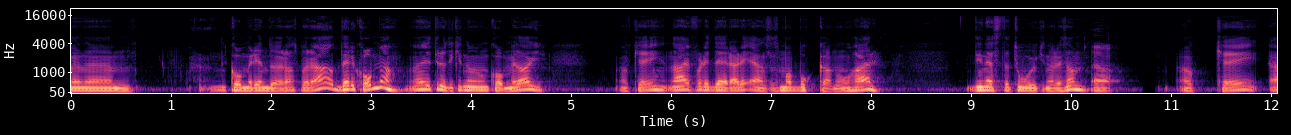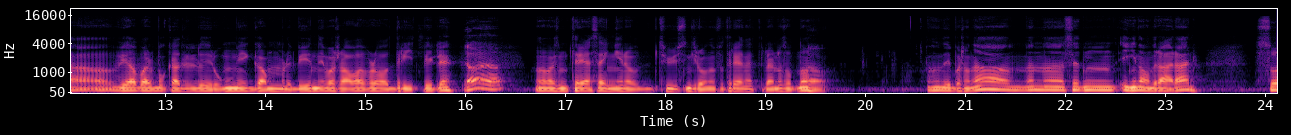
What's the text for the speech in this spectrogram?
Men øh, kommer inn døra og spør ja, dere kom, ja. Jeg trodde ikke noen kom i dag. Ok, Nei, fordi dere er de eneste som har booka noe her. De neste to ukene, liksom. ja. Ok, ja, vi har bare booka et rom i gamlebyen i Warszawa, for det var dritbillig. Ja, ja. Og det var liksom tre senger og 1000 kroner for tre netter eller noe sånt. Nå. ja. Og de bare sånn, ja, men øh, siden ingen andre er her, så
